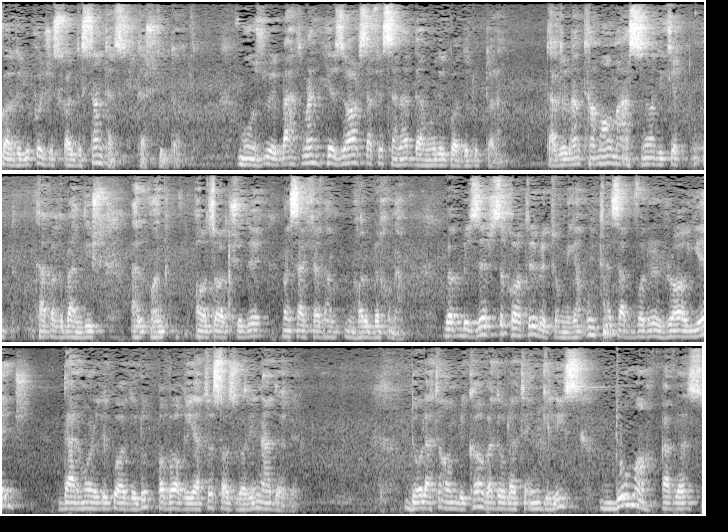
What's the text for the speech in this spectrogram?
گوادلوپ رو جسکالدستان تشکیل داد. موضوع بحث من هزار صفحه سند در مورد گوادلوپ دارم. تقریبا تمام اسنادی که طبق بندیش الان آزاد شده من سعی کردم اونها رو بخونم. و به زرس قاطع بهتون میگم اون تصور رایج در مورد گوادلوپ با واقعیت سازگاری نداره. دولت آمریکا و دولت انگلیس دو ماه قبل از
